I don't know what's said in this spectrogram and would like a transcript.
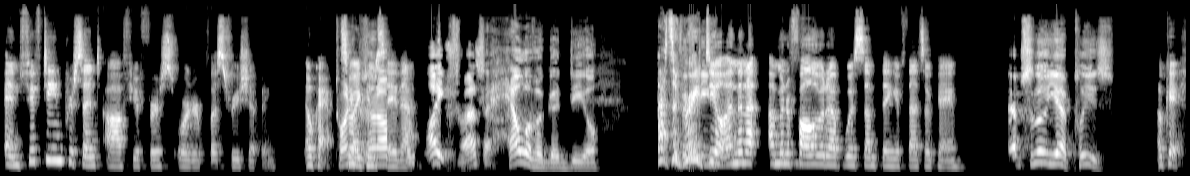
and fifteen percent off your first order plus free shipping. Okay, so I can say that life. That's a hell of a good deal. That's a 15. great deal. And then I, I'm going to follow it up with something if that's okay. Absolutely, yeah. Please. Okay,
